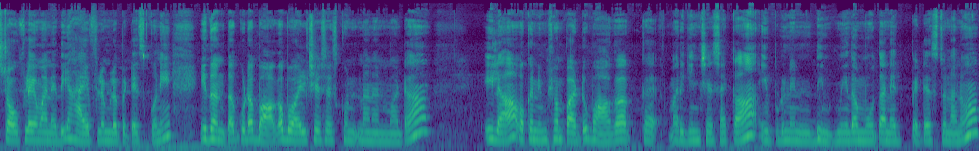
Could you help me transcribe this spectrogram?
స్టవ్ ఫ్లేమ్ అనేది హై ఫ్లేమ్లో పెట్టేసుకొని ఇదంతా కూడా బాగా బాయిల్ చేసేసుకుంటున్నాను అనమాట ఇలా ఒక నిమిషం పాటు బాగా క- మరిగించేసాక ఇప్పుడు నేను దీని మీద మూత అనేది పెట్టేస్తున్నాను.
